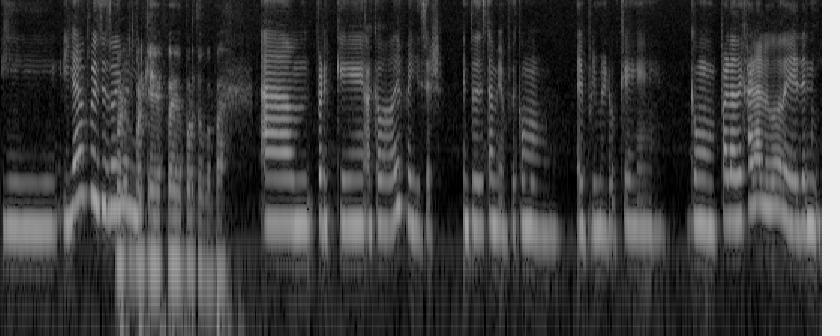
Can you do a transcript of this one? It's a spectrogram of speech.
Y, y ya, pues es muy Por, bonito. porque fue por tu papá. Am, porque acababa de fallecer. Entonces también fue como el primero que, como para dejar algo de él en mí.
